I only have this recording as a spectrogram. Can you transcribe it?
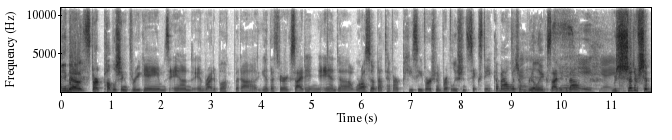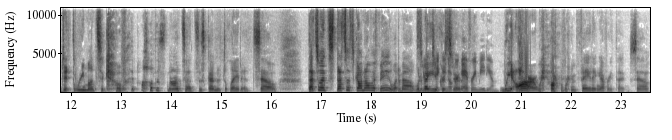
you know, start publishing three games and and write a book, but uh, yeah, that's very exciting, and uh, we're also about to have our PC version of Revolution 60 come out, which I'm really excited about. Yay. Yay. We should have shipped it three months ago, but all this nonsense is kind of delayed it. So that's what's that's what's going on with me. What about what So you're about you, taking over every medium. we are, we are, we're invading everything. So,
